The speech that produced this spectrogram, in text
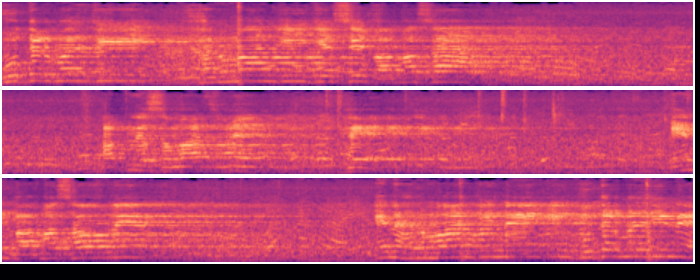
गुदरमल जी, हनुमान जी जैसे भामाशा अपने समाज में है। इन भामाशाओं ने इन हनुमान जी ने, इन गुदरमल जी ने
